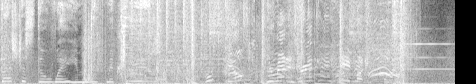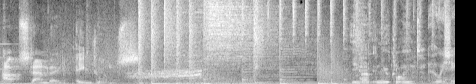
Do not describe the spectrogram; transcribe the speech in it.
That's just the way you make me feel. Who steals humanitarian aid money? Outstanding angels. You have a new client? Who is she?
